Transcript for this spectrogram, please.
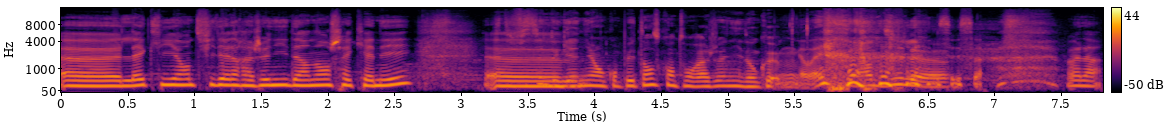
Euh, la cliente fidèle rajeunit d'un an chaque année. C'est difficile de gagner en compétences quand on rajeunit, donc c'est ça. Voilà.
